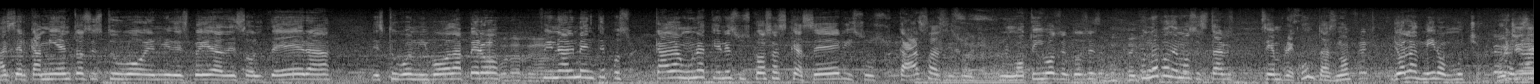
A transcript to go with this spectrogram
acercamientos, estuvo en mi despedida de soltera, estuvo en mi boda, pero boda finalmente pues cada una tiene sus cosas que hacer y sus casas y sus motivos, entonces pues no podemos estar siempre juntas, ¿no? Yo la admiro mucho. Muchísimas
